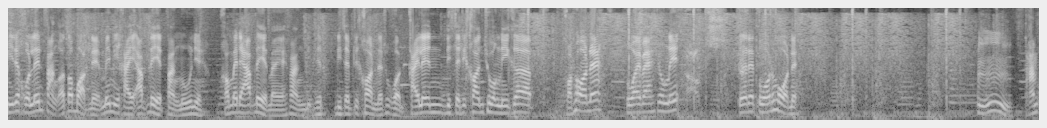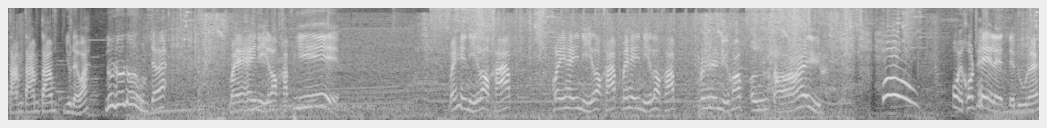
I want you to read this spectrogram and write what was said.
มีแต่คนเล่นฝั่งออโตบอทเนี่ย ไม่มีใครอัปเดตฝั่งนู้นเนี่ยเขาไม่ได้อัปเดตมาไงฝั่งดิเซปติคอนนะทุกคน ใครเล่นดิเซปติคอนช่วงนี้ก็ขอโทษนะตัวไปช่วงนี้เจอแต่ตัวโหดเนี่ยอืมตามตามตามตามอยู่ไหนวะนู่นนู่นนู่นผมเจอแล้ว ไม่ให้หนีหรอกครับพี่ ไม่ให้หนีหรอกครับ ไม่ให้หนีหรอกครับ ไม่ให้หนีหรอกครับ ไม่ให้หนีครับเออตายโอ้ยโคตรเท่เลยเดี๋ยวดูนะ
